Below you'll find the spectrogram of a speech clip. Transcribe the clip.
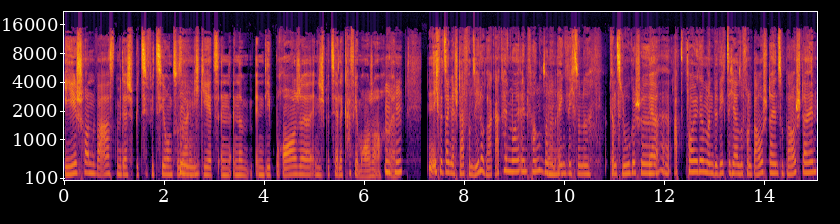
eh schon warst, mit der Spezifizierung zu sagen, mhm. ich gehe jetzt in, in, eine, in die Branche, in die spezielle Kaffeebranche auch rein? Mhm ich würde sagen, der Start von Selo war gar kein Neueinfang, sondern mhm. eigentlich so eine ganz logische ja. äh, Abfolge. Man bewegt sich ja so von Baustein zu Baustein.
